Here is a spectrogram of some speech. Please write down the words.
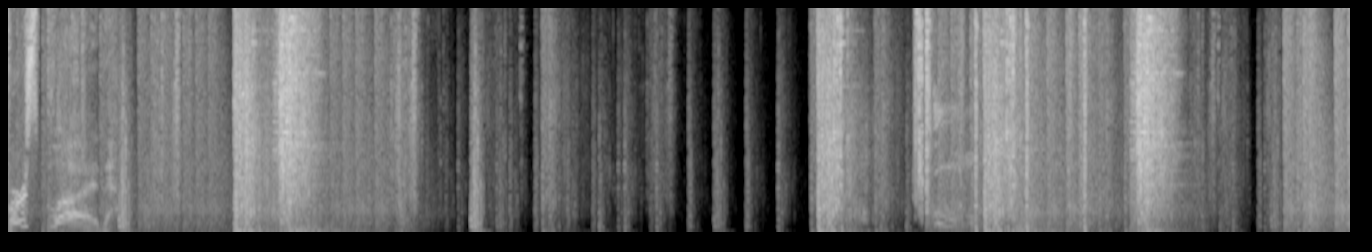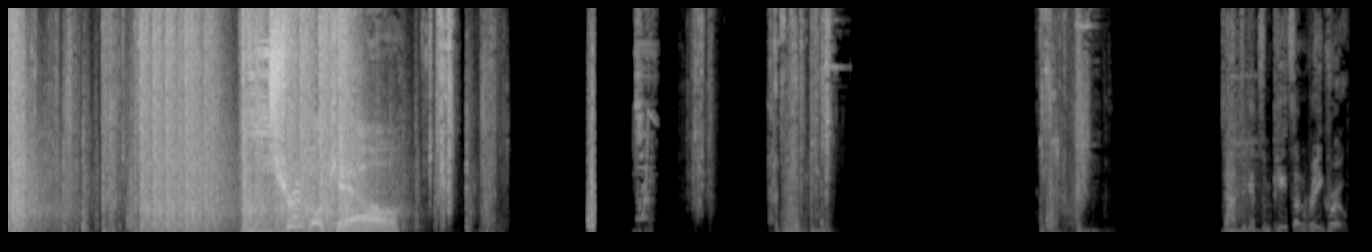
First blood. Triple kill. Time to get some pizza and regroup.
